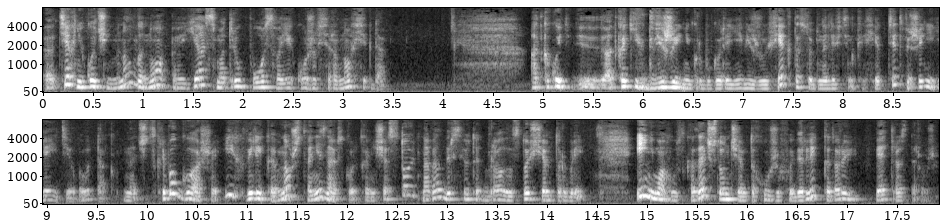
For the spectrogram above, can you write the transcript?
Э, техник очень много, но я смотрю по своей коже все равно всегда от, какой, э, от каких движений, грубо говоря, я вижу эффект, особенно лифтинг-эффект, те движения я и делаю. Вот так. Значит, скребок гуаши, их великое множество, не знаю, сколько они сейчас стоят. На Велберсе вот это брала за 100 с чем-то рублей. И не могу сказать, что он чем-то хуже Фаберлик, который в 5 раз дороже.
